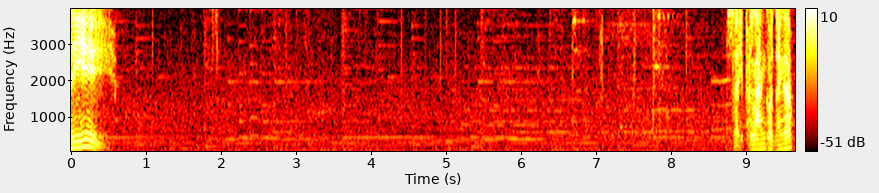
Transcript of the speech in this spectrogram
นี่ใส่พลังก่อนนะครับ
